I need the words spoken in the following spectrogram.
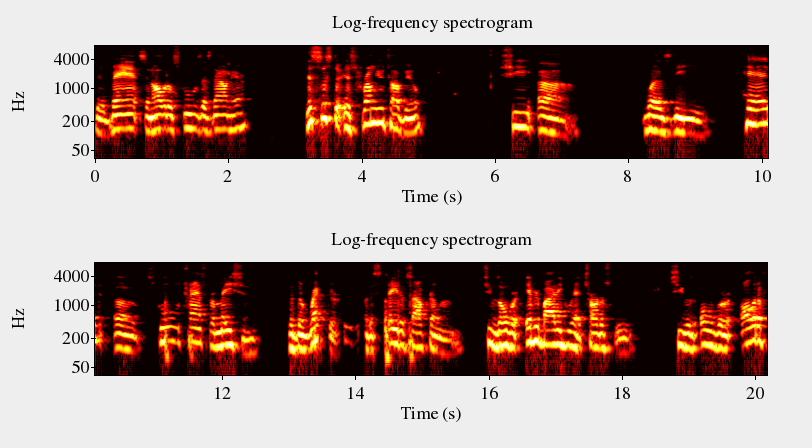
the Advance and all of those schools that's down there. This sister is from Eutawville. She uh, was the head of school transformation, the director for the state of South Carolina. She was over everybody who had charter schools. She was over all of the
